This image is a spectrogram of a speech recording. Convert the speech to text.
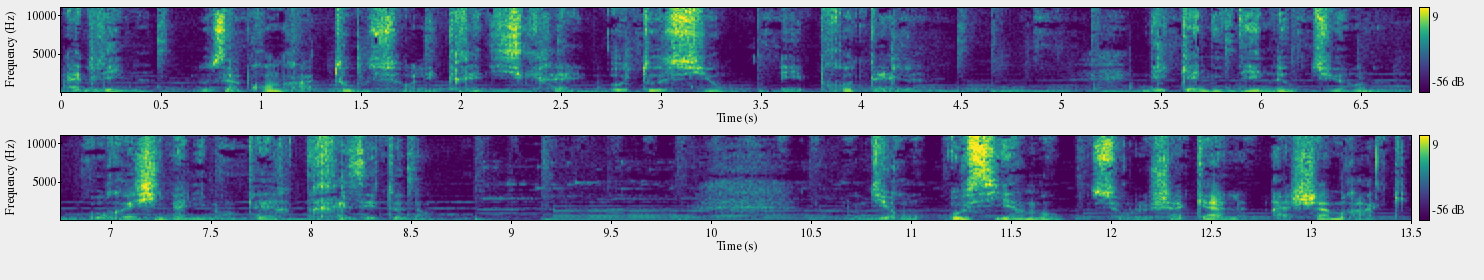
Adeline nous apprendra tout sur les très discrets autotions et protèles, des canidés nocturnes au régime alimentaire très étonnant. Nous dirons aussi un mot sur le chacal à Chabrac,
